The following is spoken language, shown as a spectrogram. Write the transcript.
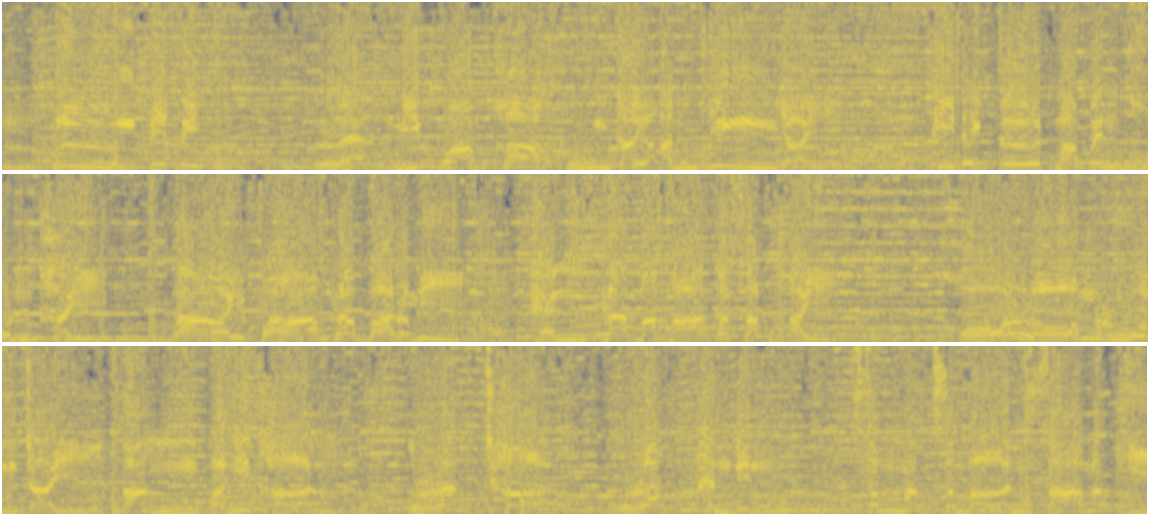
นปลื้มปิติ และมีความภาคภูมิใจอันยิ่งใหญ่ ที่ได้เกิดมาเป็นคนไทย ใต้ฟ้าพระบารมี แห่งพระมหากษัตริย์ไทย ขอหลอมรวมใจ ตั้งปณิธาน รักชาติ รักแผ่นดิน สมัครสมานสามัคคี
